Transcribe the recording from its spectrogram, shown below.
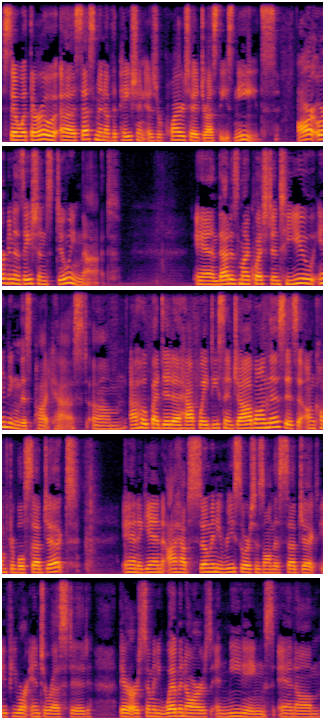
So, a thorough uh, assessment of the patient is required to address these needs. Are organization's doing that? And that is my question to you ending this podcast. Um, I hope I did a halfway decent job on this. It's an uncomfortable subject. And again, I have so many resources on this subject if you are interested. There are so many webinars and meetings and um,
